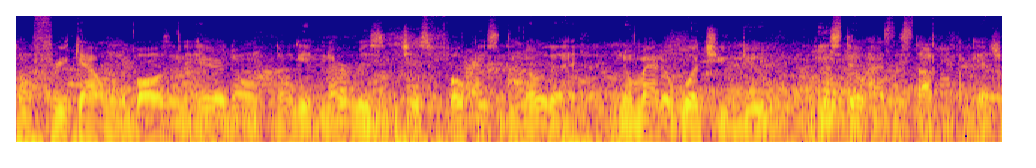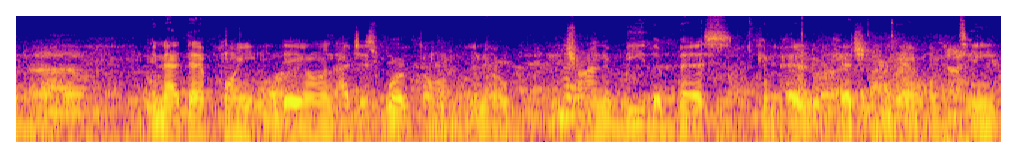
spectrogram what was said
Don't freak out when the ball's in the air. Don't don't get nervous. Just focus and know that no matter what you do, he still has to stop you from catching the ball. And at that point and day on, I just worked on you know trying to be the best competitive catcher you have on the team.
